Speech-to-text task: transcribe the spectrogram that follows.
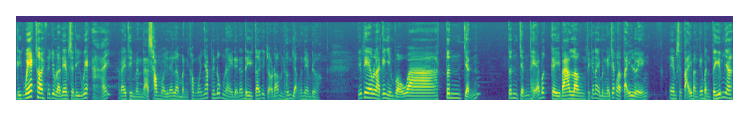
đi quét thôi. Nói chung là anh em sẽ đi quét ải. Ở đây thì mình đã xong rồi cho nên là mình không có nhấp cái nút này để nó đi tới cái chỗ đó mình hướng dẫn anh em được. Tiếp theo là cái nhiệm vụ uh, tinh chỉnh. Tinh chỉnh thẻ bất kỳ 3 lần. Thì cái này mình nghĩ chắc là tẩy luyện. Em sẽ tẩy bằng cái bình tím nha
